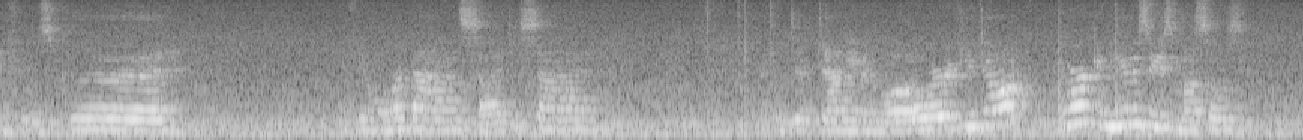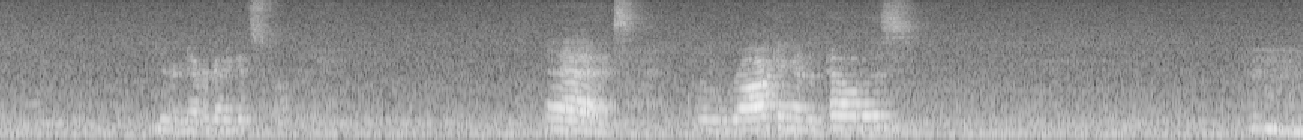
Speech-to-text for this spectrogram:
It feels good. I feel more balanced side to side. Can dip down even lower. If you don't work and use these muscles, they're never going to get stronger. Excellent. A little rocking of the pelvis. Mhm.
